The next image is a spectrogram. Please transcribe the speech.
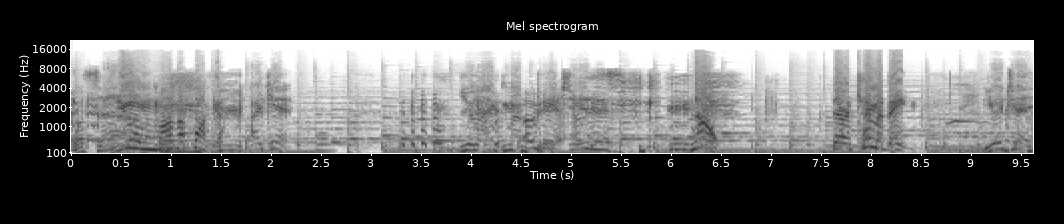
What's up? You motherfucker! I can't. You like my Okay, bitches? No! They're intimidating! You're just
